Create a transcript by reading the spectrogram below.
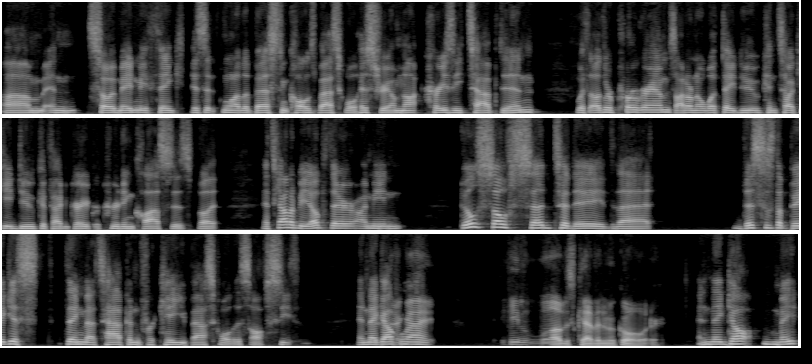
Um, and so it made me think, is it one of the best in college basketball history? I'm not crazy tapped in with other programs. I don't know what they do. Mm-hmm. Kentucky, Duke have had great recruiting classes, but it's got to be up there. I mean, Bill Self said today that this is the biggest thing that's happened for KU basketball this offseason. And they got guy, he loves Kevin McCullar. And they got made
